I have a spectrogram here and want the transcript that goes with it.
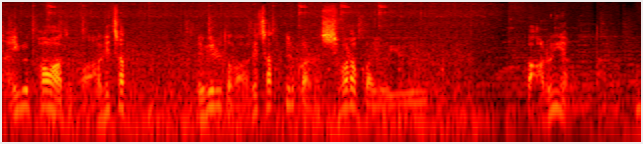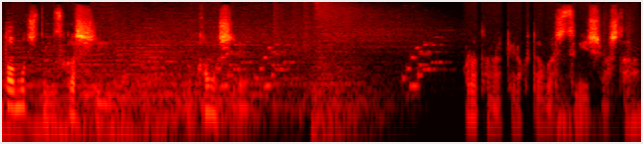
だいぶパワーとか上げちゃっ、レベルとか上げちゃってるからね、しばらくは余裕があるんやろうね、多分。本当はもうちょっと難しいのかもしれん。新たなキャラクターが出現しました。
